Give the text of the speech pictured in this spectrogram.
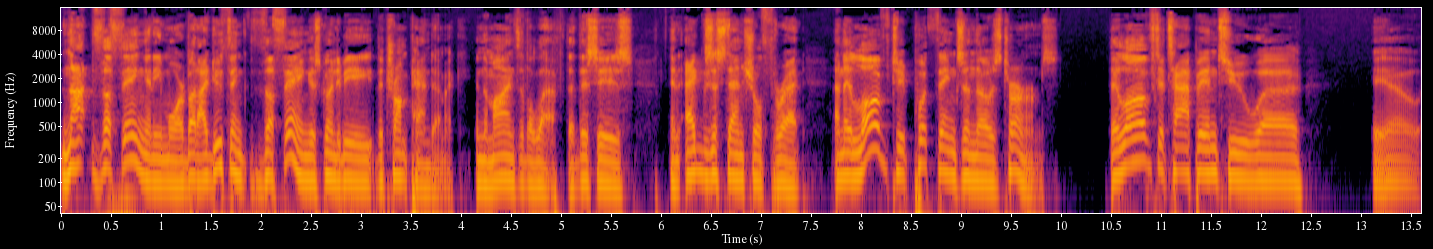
not the thing anymore. But I do think the thing is going to be the Trump pandemic in the minds of the left. That this is an existential threat, and they love to put things in those terms. They love to tap into. Uh, you know,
